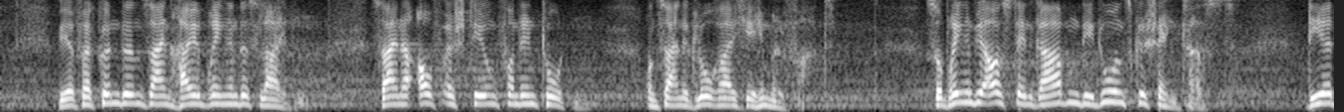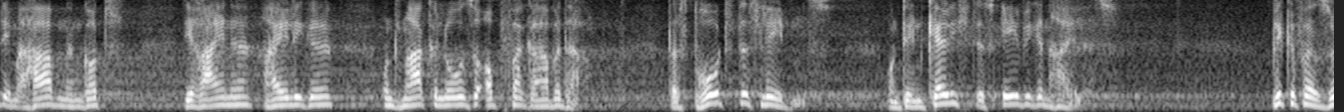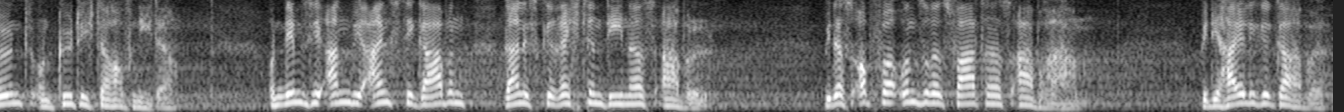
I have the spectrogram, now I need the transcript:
wir verkünden sein heilbringendes Leiden, seine Auferstehung von den Toten und seine glorreiche Himmelfahrt. So bringen wir aus den Gaben, die du uns geschenkt hast, dir, dem erhabenen Gott, die reine, heilige und makellose Opfergabe dar, das Brot des Lebens und den Kelch des ewigen Heiles. Blicke versöhnt und gütig darauf nieder und nimm sie an wie einst die Gaben deines gerechten Dieners Abel, wie das Opfer unseres Vaters Abraham, wie die heilige Gabe,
